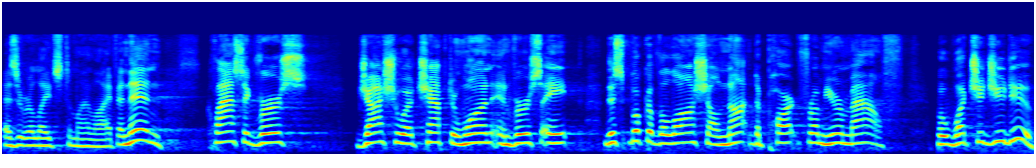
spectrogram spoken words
as it relates to my life. And then, classic verse, Joshua chapter 1 and verse 8 this book of the law shall not depart from your mouth. But what should you do?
